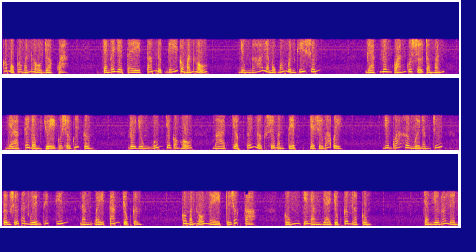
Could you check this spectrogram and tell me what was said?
có một con mảnh hổ giọt qua chàng đã giơ tay tóm được gáy con mảnh hổ. Dùng nó là một món binh khí sống gạt ngân quản của sử trọng mảnh và cây đồng chùy của sử quyết cường. Rồi dùng bốn chân con hổ mà chộp tới ngực sử mạnh tiệp và sử bá uy. Dương quá hơn 10 năm trước, từng sử thanh quyền thiết kiếm nặng bảy tám chục cân. Con mảnh hổ này tuy rất to, cũng chỉ nặng vài chục cân là cùng. Chàng giơ nó lên,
